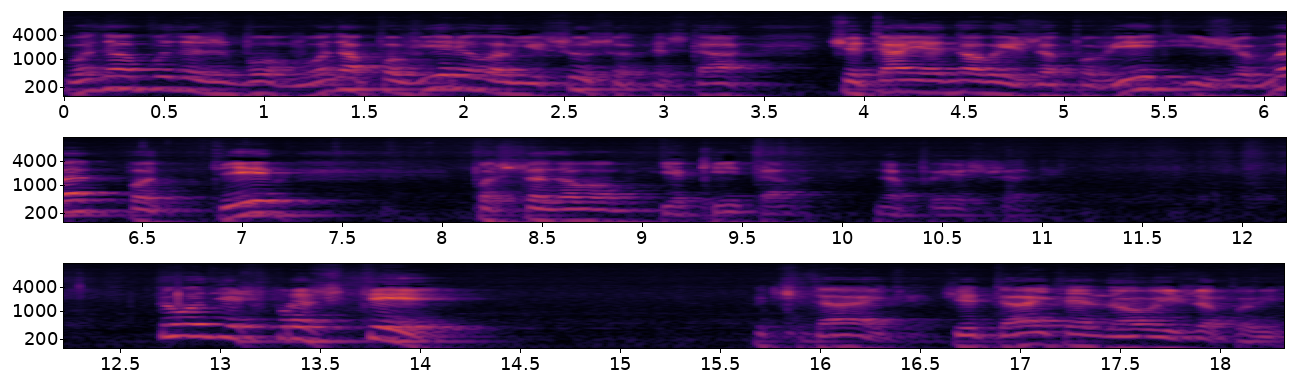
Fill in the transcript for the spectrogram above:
Вона буде з Богом, вона повірила в Ісуса Христа, читає новий заповідь і живе по тим постановам, які там написані. Ну вони ж. Читайте, читайте новий заповідь.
